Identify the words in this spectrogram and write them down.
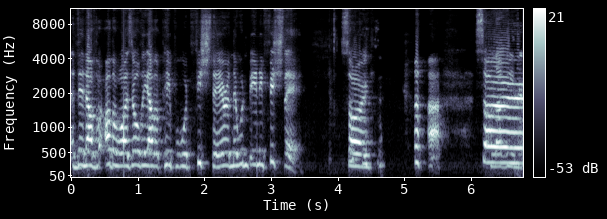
and then otherwise all the other people would fish there, and there wouldn't be any fish there. So, so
